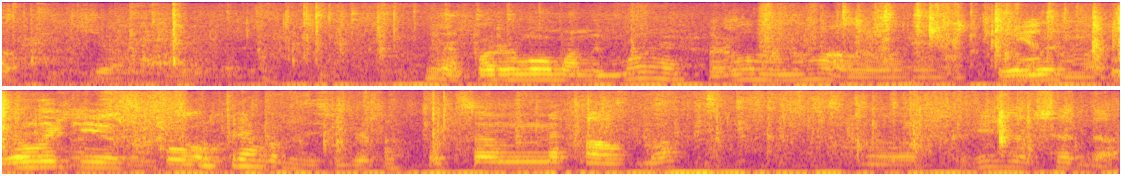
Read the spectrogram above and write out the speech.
От я. Ні, перелома немає. Переломи нема, але вони, я Вели- думаю, великий скол. Прямо вот здесь где-то. Це метал, так? Е, Скоріш за все, так.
